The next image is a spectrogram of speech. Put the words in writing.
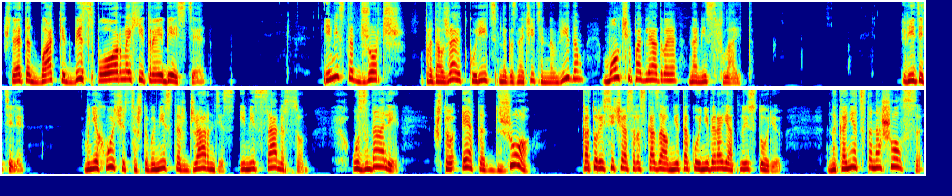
что этот Баккет бесспорно хитрое бестие. И мистер Джордж продолжают курить с многозначительным видом, молча поглядывая на мисс Флайт. «Видите ли, мне хочется, чтобы мистер Джарндис и мисс Саммерсон узнали, что этот Джо, который сейчас рассказал мне такую невероятную историю, наконец-то нашелся,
